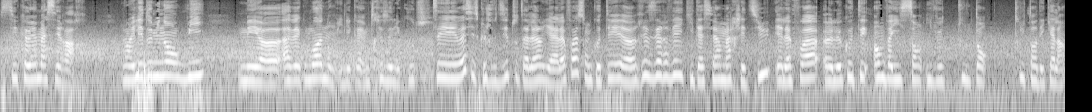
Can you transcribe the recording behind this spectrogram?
c'est quand même assez rare. Genre, il est dominant, oui, mais euh, avec moi, non, il est quand même très à l'écoute. C'est ouais, ce que je vous disais tout à l'heure, il y a à la fois son côté euh, réservé qui t'a se marcher dessus, et à la fois euh, le côté envahissant, il veut tout le temps, tout le temps des câlins.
